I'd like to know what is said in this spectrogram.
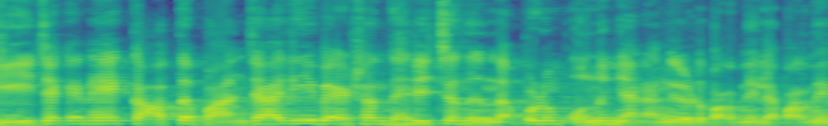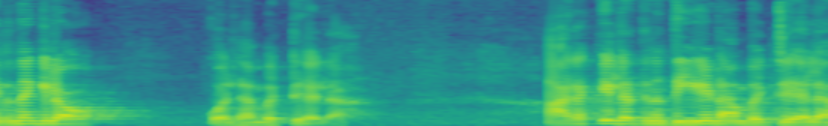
കീചകനെ കാത്ത് പാഞ്ചാലി വേഷം ധരിച്ച് നിന്നപ്പോഴും ഒന്നും ഞാൻ അങ്ങയോട് പറഞ്ഞില്ല. പറഞ്ഞിരുന്നെങ്കിലോ? കൊല്ലാൻ പറ്റുകയില്ല. അരക്കില്ലത്തിന് തീയിടാൻ പറ്റുകയില്ല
